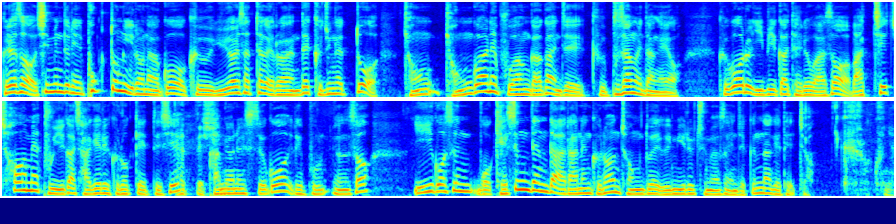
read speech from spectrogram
네. 그래서 시민들이 폭동이 일어나고 그 유혈 사태가 일어나는데 그 중에 또 경, 경관의 부항가가 이제 그 부상을 당해요. 그거를 이비가 데려와서 마치 처음에 부위가 자기를 그렇게 했듯이, 했듯이. 가면을 쓰고 이렇게 보면서 이것은 뭐 계승된다라는 그런 정도의 의미를 주면서 이제 끝나게 됐죠. 그렇군요.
